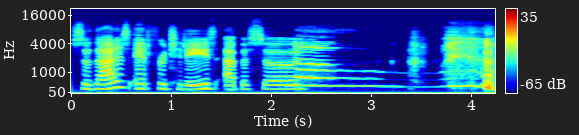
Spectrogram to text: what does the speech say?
so that is it for today's episode No.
